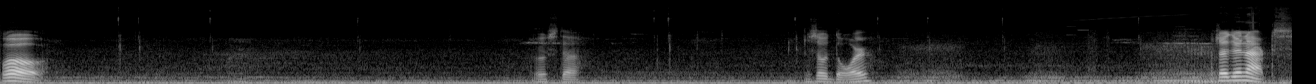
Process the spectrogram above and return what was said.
Whoa. The There's a door? What should I do next?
